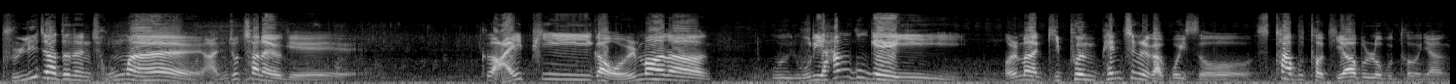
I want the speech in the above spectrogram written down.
블리자드는 정말 안 좋잖아요 이게 그 IP가 얼마나 우- 우리 한국의 이 얼마나 깊은 팬층을 갖고 있어. 스타부터 디아블로부터 그냥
